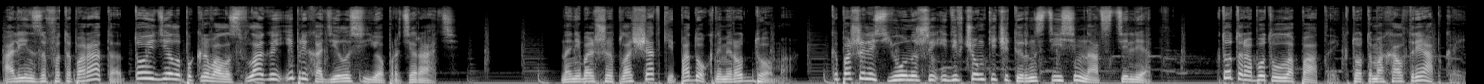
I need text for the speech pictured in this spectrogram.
а линза фотоаппарата то и дело покрывалась влагой и приходилось ее протирать. На небольшой площадке под окнами роддома копошились юноши и девчонки 14 и 17 лет. Кто-то работал лопатой, кто-то махал тряпкой.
